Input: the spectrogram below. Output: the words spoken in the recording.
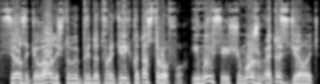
«Все затевалось, чтобы предотвратить катастрофу, и мы все еще можем это сделать».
